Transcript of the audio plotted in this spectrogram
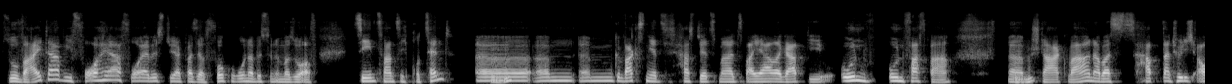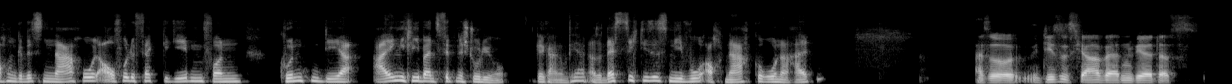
so weiter wie vorher? Vorher bist du ja quasi, also vor Corona bist du immer so auf 10, 20 Prozent äh, mhm. ähm, ähm, gewachsen. Jetzt hast du jetzt mal zwei Jahre gehabt, die un unfassbar ähm, mhm. stark waren. Aber es hat natürlich auch einen gewissen Nachhol-, Aufholeffekt gegeben von Kunden, die ja eigentlich lieber ins Fitnessstudio gegangen wären. Also lässt sich dieses Niveau auch nach Corona halten? Also dieses Jahr werden wir das,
